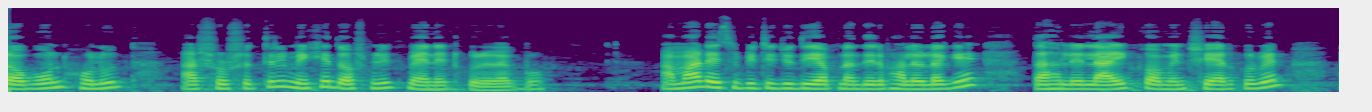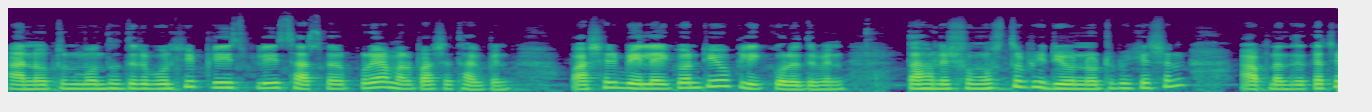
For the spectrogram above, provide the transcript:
লবণ, হলুদ আর সর্ষের তেল মেখে দশ মিনিট ম্যারিনেট করে রাখব। আমার রেসিপিটি যদি আপনাদের ভালো লাগে, তাহলে লাইক কমেন্ট শেয়ার করবেন। আর নতুন বন্ধুদের বলছি প্লিজ প্লিজ সাবস্ক্রাইব করে আমার পাশে থাকবেন। পাশের বেল আইকনটিও ক্লিক করে দেবেন। তাহলে সমস্ত ভিডিও নোটিফিকেশান আপনাদের কাছে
